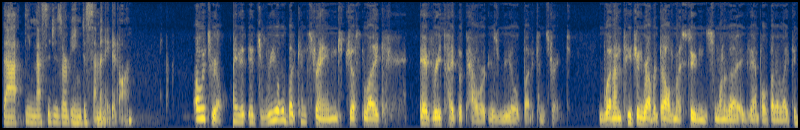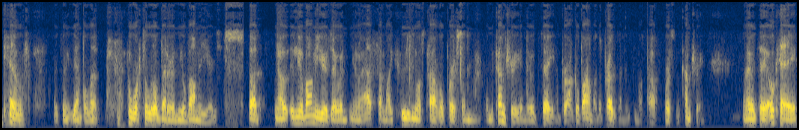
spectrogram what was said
that the messages are being disseminated on? Oh, it's real. I mean, it's real but constrained, just like every type of power is real but constrained. When I'm teaching Robert Dahl to my students, one of the examples that I like to give is an example that worked a little better in the Obama years. But you know, in the Obama years, I would you know ask them like, who's the most powerful person in the country, and they would say, you know, Barack Obama, the president, is the most powerful person in the country. And I would say, okay,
